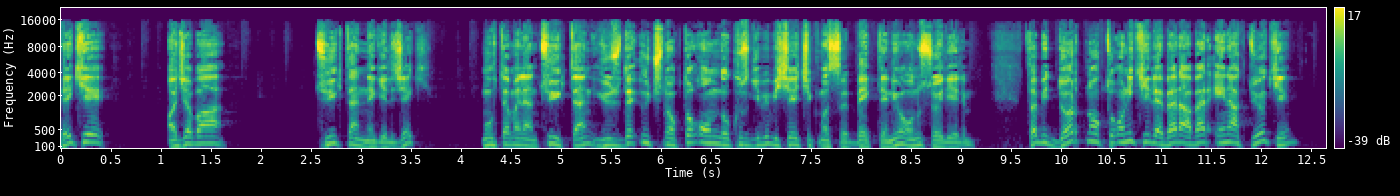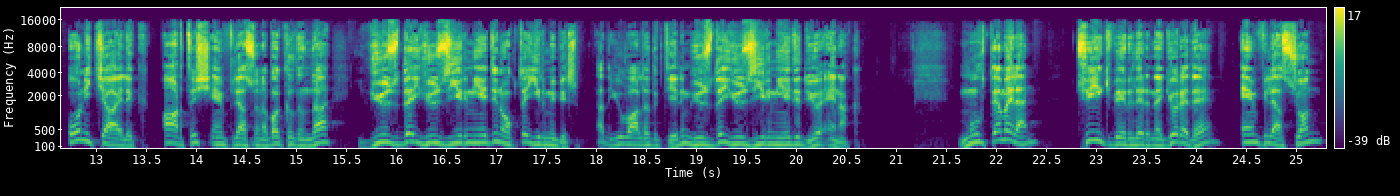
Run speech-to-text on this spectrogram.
Peki acaba TÜİK'ten ne gelecek? Muhtemelen TÜİK'ten %3.19 gibi bir şey çıkması bekleniyor onu söyleyelim. Tabi 4.12 ile beraber ENAK diyor ki 12 aylık artış enflasyona bakıldığında yüzde 127.21. Hadi yuvarladık diyelim yüzde 127 diyor ENAK. Muhtemelen TÜİK verilerine göre de enflasyon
